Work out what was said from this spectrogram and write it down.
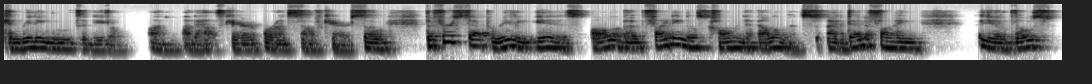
can really move the needle on, on healthcare or on self care. So the first step really is all about finding those common elements, identifying you know those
